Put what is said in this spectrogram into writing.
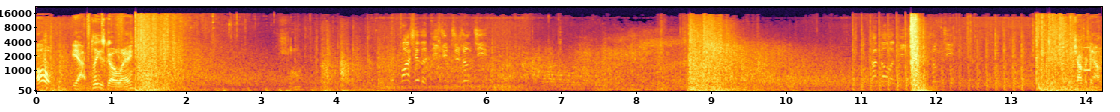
Oh, yeah, please go away. Chopper down.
